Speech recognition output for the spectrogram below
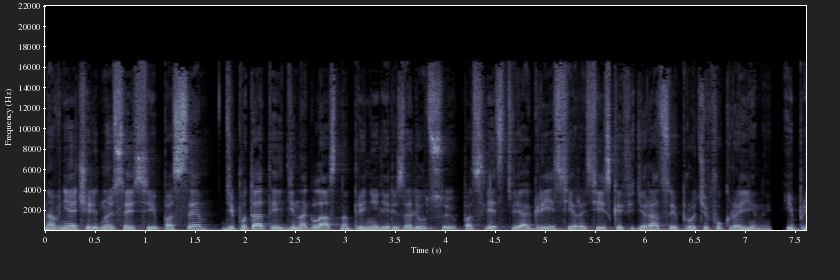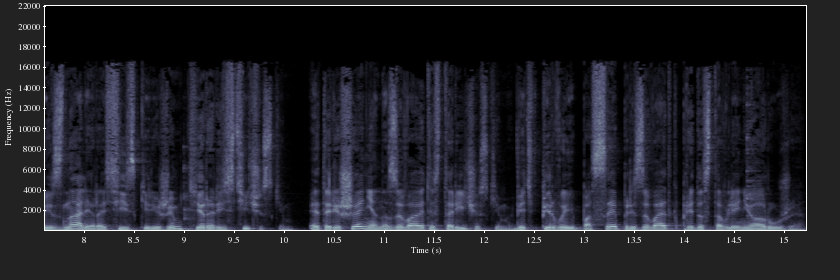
На внеочередной сессии ПАСЕ депутаты единогласно приняли резолюцию «Последствия агрессии Российской Федерации против Украины» и признали российский режим террористическим. Это решение называют историческим, ведь впервые ПАСЕ призывает к предоставлению оружия.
